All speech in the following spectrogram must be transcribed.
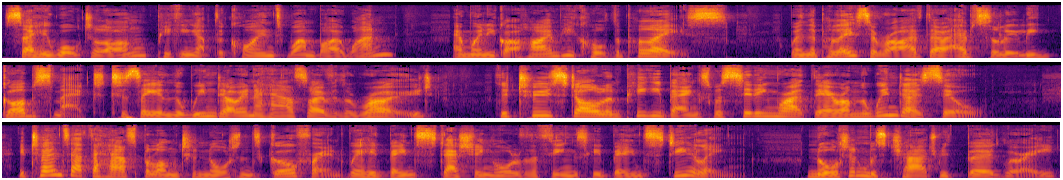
So he walked along, picking up the coins one by one, and when he got home, he called the police. When the police arrived, they were absolutely gobsmacked to see in the window in a house over the road the two stolen piggy banks were sitting right there on the windowsill. It turns out the house belonged to Norton's girlfriend, where he'd been stashing all of the things he'd been stealing. Norton was charged with burglary,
